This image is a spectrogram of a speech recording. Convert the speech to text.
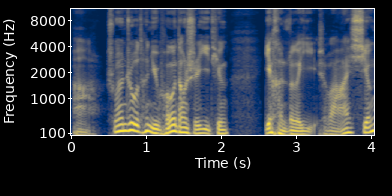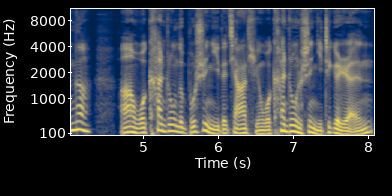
啊，说完之后，他女朋友当时一听，也很乐意，是吧？哎，行啊，啊，我看中的不是你的家庭，我看中的是你这个人。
